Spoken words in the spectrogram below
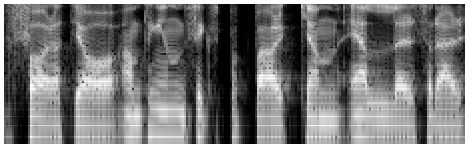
för att jag antingen fick sparken eller sådär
